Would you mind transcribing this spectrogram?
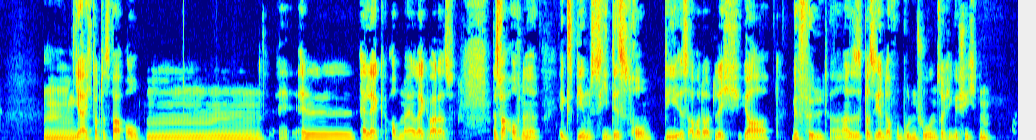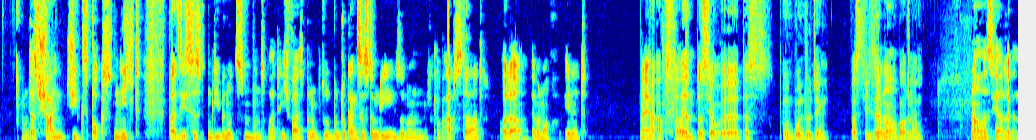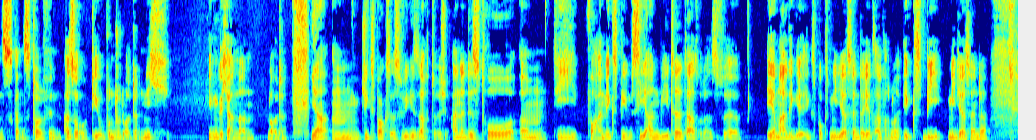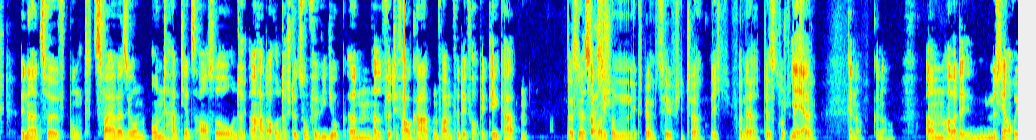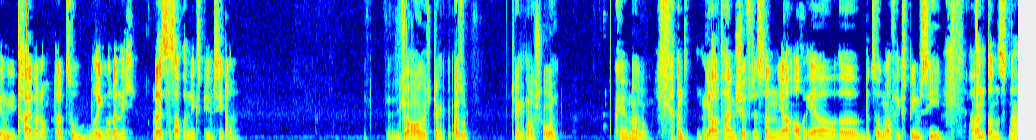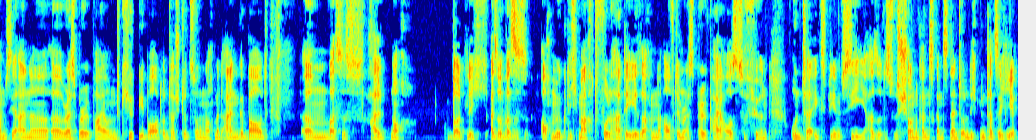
Mm, ja, ich glaube, das war Open L Elec. Open Elec war das. Das war auch eine XBMC-Distro. Die ist aber deutlich, ja, gefüllt. Also es ist basierend auf Ubuntu und solche Geschichten. Und das scheint Geeksbox nicht, weil sie Systemd benutzen. Und soweit ich weiß, benutzt Ubuntu kein Systemd, sondern ich glaube Upstart oder immer noch Init. Naja. Ja, Upstart. Ähm, das ist ja äh, das Ubuntu-Ding, was die selber Genau. gebaut haben. Genau, was wir alle ganz, ganz toll finden. Also die Ubuntu-Leute, nicht irgendwelche anderen Leute. Ja, ähm, Geeksbox ist wie gesagt eine Distro, ähm, die vor allem XBMC anbietet, also das äh, ehemalige Xbox Media Center, jetzt einfach nur XB Media Center in einer 12.2 Version und hat jetzt auch so unter, äh, hat auch Unterstützung für Video, ähm, also für TV-Karten, vor allem für DVB-T-Karten. Das ist jetzt Das heißt, aber schon ein XBMC-Feature, nicht von der Distro Ja, speziell. ja. Genau, genau. Ähm, aber die müssen ja auch irgendwie die Treiber noch dazu bringen, oder nicht? Oder ist das auch in XBMC drin? Ja, ich denke, also denk mal schon. Okay. Also Und ja, Timeshift ist dann ja auch eher äh, bezogen auf XBMC. Aber ansonsten haben sie eine äh, Raspberry Pi und QB-Board Unterstützung noch mit eingebaut, ähm, was es halt noch deutlich, also was es auch möglich macht, Full HD Sachen auf dem Raspberry Pi auszuführen unter XBMC. Also das ist schon ganz, ganz nett. Und ich bin tatsächlich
